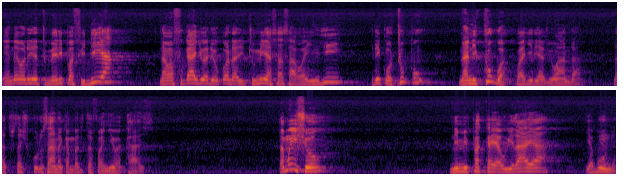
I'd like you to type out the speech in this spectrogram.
Eneo lile tumelipa fidia na wafugaji waliokuwa wanalitumia sasa hawaingii, liko tupu na ni kubwa kwa ajili ya viwanda, na tutashukuru sana kama litafanyiwa kazi. La mwisho ni mipaka ya wilaya ya Bunda.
